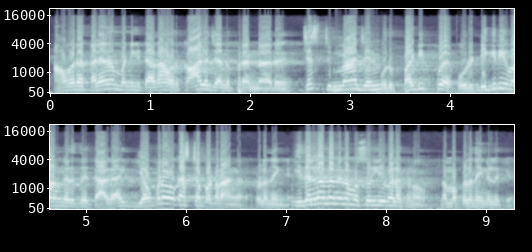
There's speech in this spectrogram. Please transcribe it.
அவரை கல்யாணம் பண்ணிக்கிட்டாதான் அவர் காலேஜ் அனுப்புறேன்னாரு. ஜஸ்ட் இமேஜின் ஒரு படிப்பு ஒரு டிகிரி வாங்குறதுக்காக எவ்வளவு கஷ்டப்படுறாங்க குழந்தைங்க. இதெல்லாம் தானே நம்ம சொல்லி வளர்க்கணும் நம்ம குழந்தைங்களுக்கு.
